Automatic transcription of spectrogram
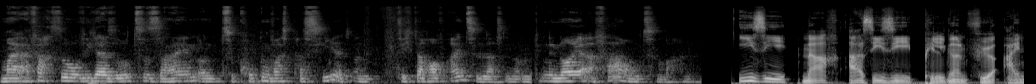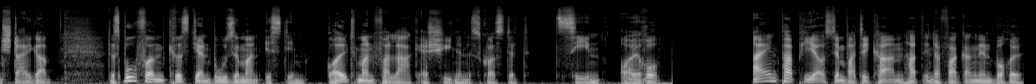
mal einfach so wieder so zu sein und zu gucken, was passiert und sich darauf einzulassen und eine neue Erfahrung zu machen. Easy nach Assisi Pilgern für Einsteiger. Das Buch von Christian Busemann ist im Goldmann Verlag erschienen. Es kostet 10 Euro. Ein Papier aus dem Vatikan hat in der vergangenen Woche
